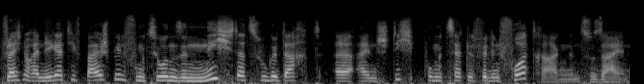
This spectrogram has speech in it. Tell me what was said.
Vielleicht noch ein Negativbeispiel. Funktionen sind nicht dazu gedacht, äh, ein Stichpunktzettel für den Vortragenden zu sein.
